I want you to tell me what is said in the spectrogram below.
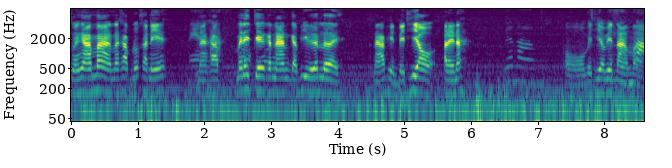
สวยงามมากนะครับรถคันนี้แม่นะครับ ไม่ได้เจอกันนานกับพี่เอิร์ธเลย นะครับเห็นไปเที่ยวอะไรนะ เวียดนามอ๋อไปเที่ยวเวียดนามมาเจ้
